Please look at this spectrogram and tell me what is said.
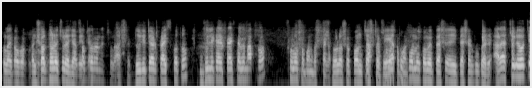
চুলায় ব্যবহার করতে মানে সব। ধরনের চলে যাবে সব ধরনের চুলা। আচ্ছা দুই লিটার প্রাইস কত? 2 লিটারের প্রাইস থাকবে মাত্র 1650 টাকা। ষোলোশো পঞ্চাশ মাত্র টাকা। এত কমে কমে এই প্রেসার কুকার আর অ্যাকচুয়ালি হচ্ছে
